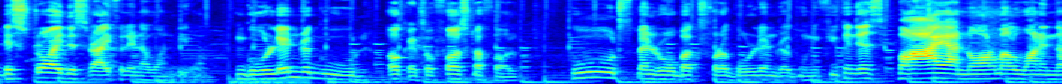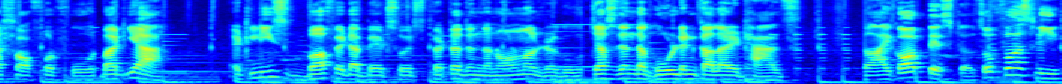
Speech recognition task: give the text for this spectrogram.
destroy this rifle in a 1v1. Golden Dragoon. Okay, so first of all, who would spend Robux for a Golden Dragoon if you can just buy a normal one in the shop for 4? But yeah, at least buff it a bit so it's better than the normal Dragoon. Just than the golden color it has. Guycot pistol. So firstly,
